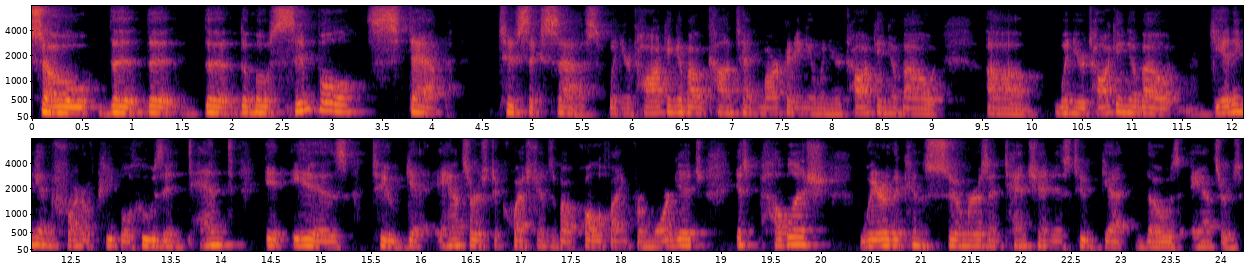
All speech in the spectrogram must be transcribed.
So the the the the most simple step to success when you're talking about content marketing and when you're talking about um, when you're talking about getting in front of people whose intent it is to get answers to questions about qualifying for a mortgage is publish where the consumer's intention is to get those answers.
